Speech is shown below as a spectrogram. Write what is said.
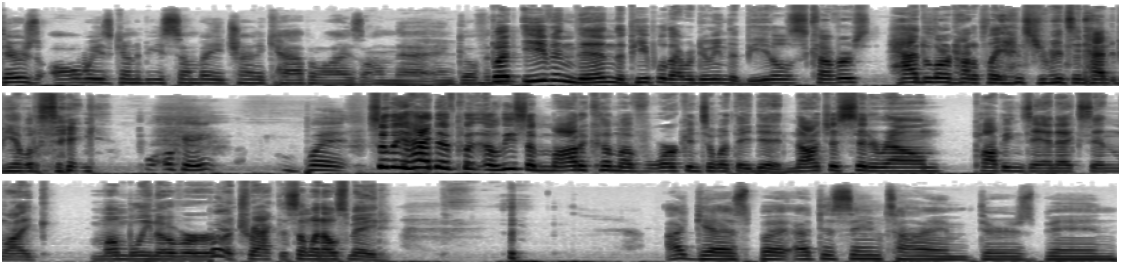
there's always going to be somebody trying to capitalize on that and go for. But the, even then, the people that were doing the Beatles covers had to learn how to play instruments and had to be able to sing. Well, okay, but So they had to put at least a modicum of work into what they did, not just sit around popping Xanax and like mumbling over a track that someone else made. I guess. But at the same time, there's been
